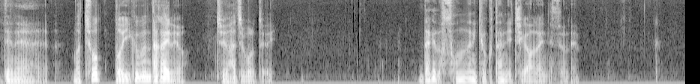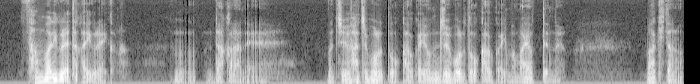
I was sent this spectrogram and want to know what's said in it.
でね、まあ、ちょっと幾分高いのよ。18V より。だけどそんなに極端に違わないんですよね。3割ぐらい高いぐらいかな。うん、だからね、まあ、18V を買うか 40V を買うか今迷ってんのよ。マキタの。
